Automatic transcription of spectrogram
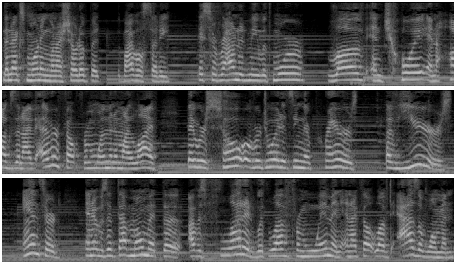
The next morning, when I showed up at the Bible study, they surrounded me with more love and joy and hugs than I've ever felt from women in my life. They were so overjoyed at seeing their prayers of years answered and it was at that moment that I was flooded with love from women and I felt loved as a woman.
